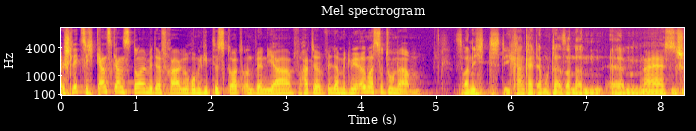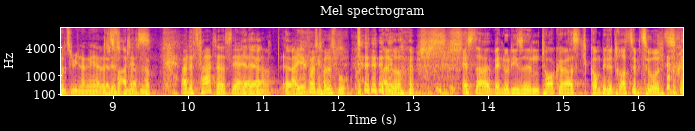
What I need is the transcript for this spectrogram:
schlägt sich ganz, ganz doll mit der Frage rum, gibt es Gott und wenn ja, hat er, will er mit mir irgendwas zu tun haben? Es war nicht die Krankheit der Mutter, sondern ähm, Naja, es ist schon ziemlich lange her, dass Des ich das Vaters. gelesen habe. Ah, des Vaters, ja, ja, Ja, ja, genau. ähm. ah, jedenfalls tolles Buch. Also, Esther, wenn du diesen Talk hörst, komm bitte trotzdem zu uns.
